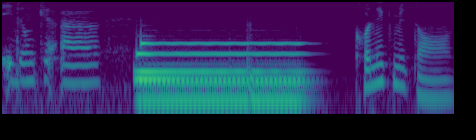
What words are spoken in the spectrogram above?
Et donc, euh, Chronique mutante.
